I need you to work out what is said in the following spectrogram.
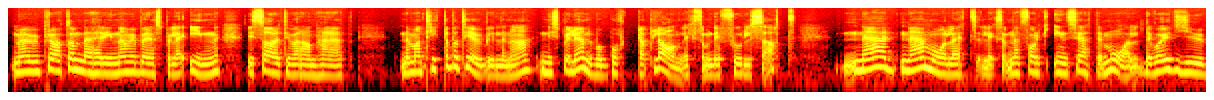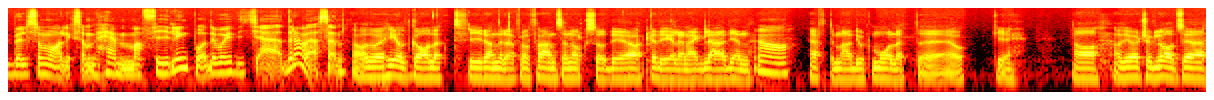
Men vi pratade om det här innan vi började spela in. Vi sa det till varandra här att när man tittar på tv-bilderna, ni spelar ju ändå på bortaplan, liksom, det är fullsatt. När, när målet, liksom, när folk inser att det är mål, det var ju ett jubel som var liksom hemma-feeling på. Det var ju ett jädra väsen. Ja, det var helt galet firande där från fansen också. Det ökade hela den här glädjen Ja, efter man hade gjort målet. eh, Och eh, ja, jag varit så glad så jag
